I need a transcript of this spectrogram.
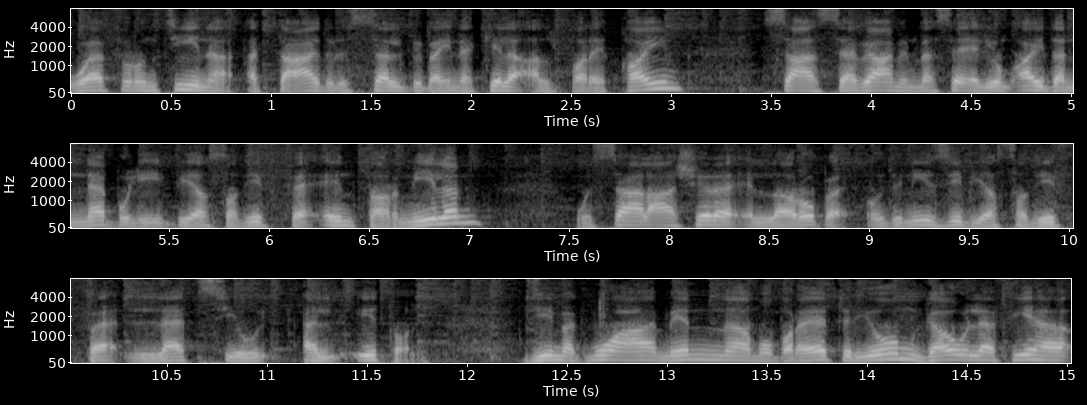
وفيورنتينا التعادل السلبي بين كلا الفريقين. الساعة السابعة من مساء اليوم أيضا نابولي بيستضيف إنتر ميلان والساعة العاشرة إلا ربع أودينيزي بيستضيف لاتسيو الإيطالي. دي مجموعة من مباريات اليوم جولة فيها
